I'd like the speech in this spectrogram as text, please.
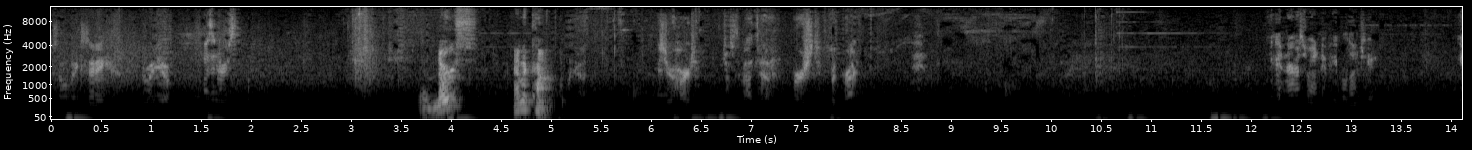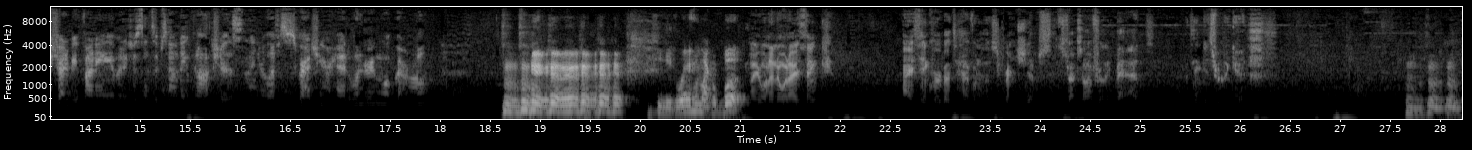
Salt Lake City. Who are you? Was a nurse. a nurse and a cop. Is your heart just about to burst with pride? You get nervous around new people, don't you? You try to be funny, but it just ends up sounding obnoxious, and then you're left scratching your head wondering what went wrong. she just read him like a book. Oh, you want to know what I think? I think we're about to have one of those friendships that starts off really bad. I think it's really good.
